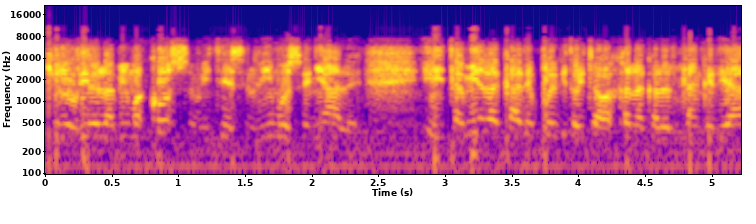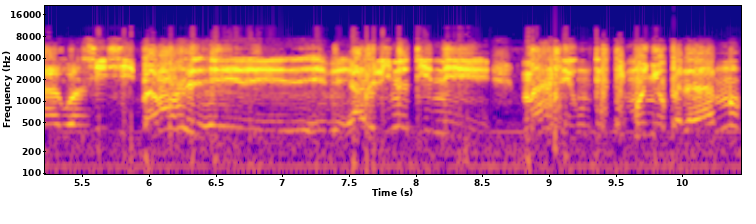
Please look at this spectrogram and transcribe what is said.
que lo vieron la misma cosa, ¿viste? Es el mismo señales. Y también acá, después que estoy trabajando acá en el tanque de agua. Sí, sí, vamos, eh, eh, Abelino tiene más de un testimonio para darnos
